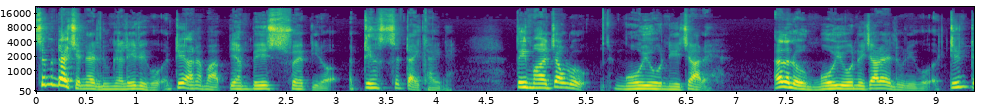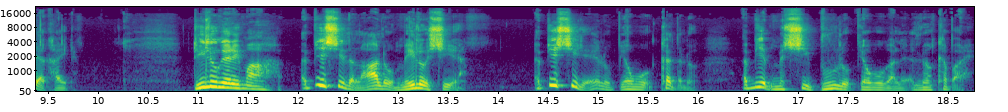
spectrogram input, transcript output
စစ်မတိုက်ချင်တဲ့လူငယ်လေးတွေကိုအတင်းအဓမ္မပြန်ပေးဆွဲပြီးတော့အတင်းစစ်တိုက်ခိုင်းတယ်တိမ်မာကြောက်လို့ငိုယိုနေကြတယ်အဲ့ဒါလို့ငိုယိုနေကြတဲ့လူတွေကိုအတင်းတက်ခိုင်းတယ်ဒီလူငယ်တွေမှာအပြစ်ရှိသလားလို့မေးလို့ရှိရင်အပြစ်ရှိတယ်လို့ပြောဖို့ခက်တယ်လို့အပြစ်မရှိဘူးလို့ပြောဖို့ကလည်းအလွန်ခက်ပါတယ်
